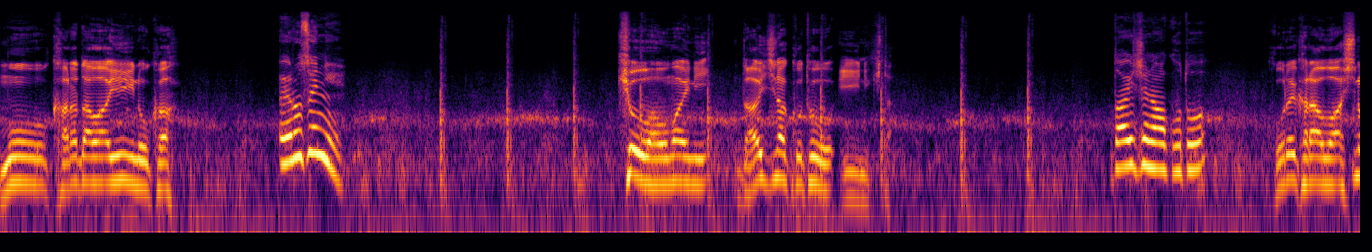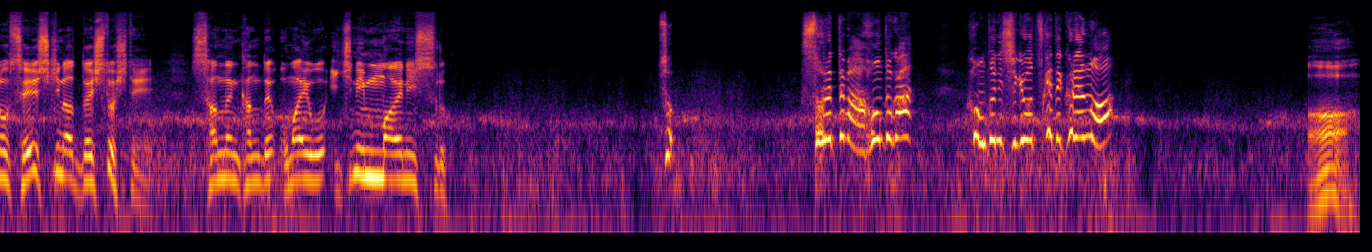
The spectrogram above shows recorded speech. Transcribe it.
もう体はいいのか？エロ仙人今日はお前に大事なことを言いに来た。大事なこと？これからわしの正式な弟子として3年間でお前を一人前にする。そそれってば本当か？本当に修行つけてくれんの？あ。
